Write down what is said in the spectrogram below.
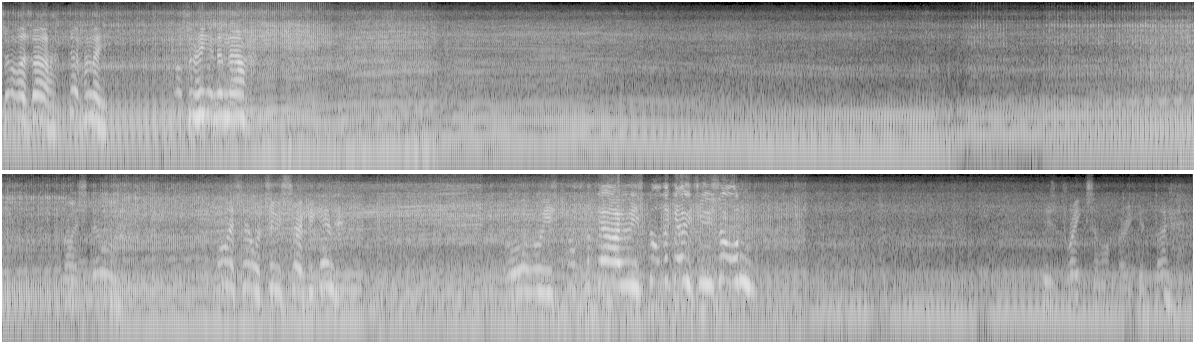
Tyres are definitely got some heat in them now. Nice little, nice little two-stroke again. Oh, he's got the go, he's got the go juice on. His brakes aren't very good though.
